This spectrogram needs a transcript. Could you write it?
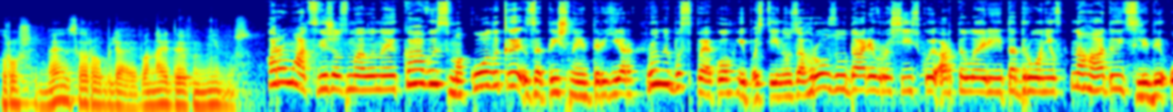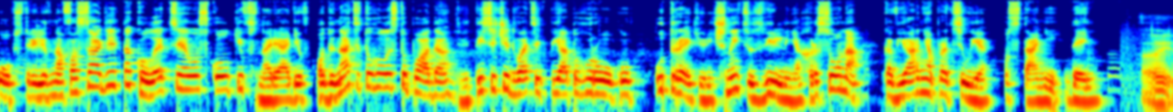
грошей не заробляє, вона йде в мінус. Аромат свіжозмеленої кави, смаколики, затишний інтер'єр. Про небезпеку і постійну загрозу ударів російської артилерії та дронів нагадують сліди обстрілів на фасаді та колекція осколків снарядів. 11 листопада 2025 року, у третю річницю звільнення Херсона, кав'ярня працює останній день. Е,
